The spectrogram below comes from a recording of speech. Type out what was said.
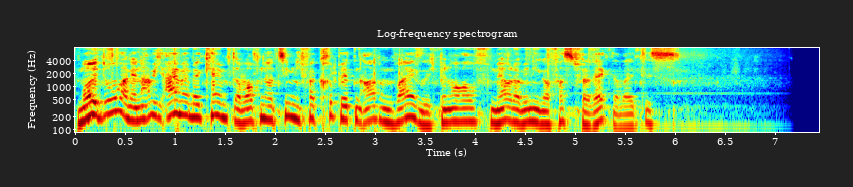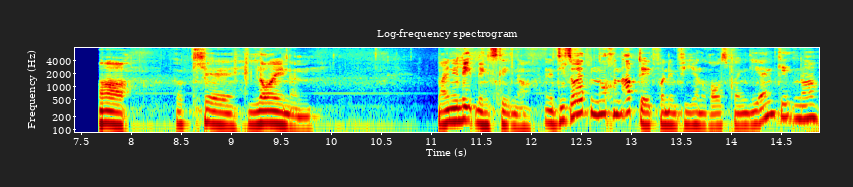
Moldova, den habe ich einmal bekämpft, aber auf einer ziemlich verkrüppelten Art und Weise. Ich bin auch auf mehr oder weniger fast verreckt, aber es ist... Oh, okay, Leunen. Meine Lieblingsgegner. Äh, die sollten noch ein Update von den Viechern rausbringen. Die Endgegner...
